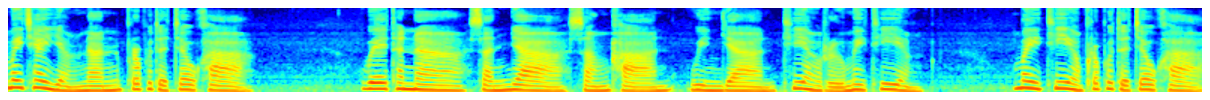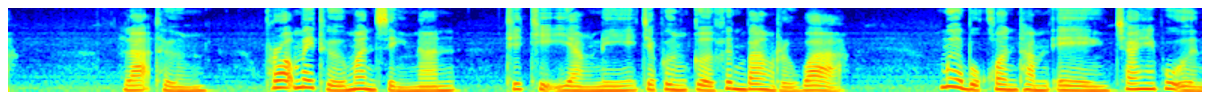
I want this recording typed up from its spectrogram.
ไม่ใช่อย่างนั้นพระพุทธเจ้าค่ะ เวทนา สัญญา สังขาร วิญญาณ เที่ยงหรือไม่เที่ยง ไม่เที่ยงพระพุทธเจ้าค่ะ ละถึง เพราะไม่ถือมั่นสิ่งนั้น ทิฏฐิอย่างนี้จะพึงเกิดขึ้นบ้างหรือว่า เมื่อบุคคลทำเองใช้ให้ผู้อื่น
